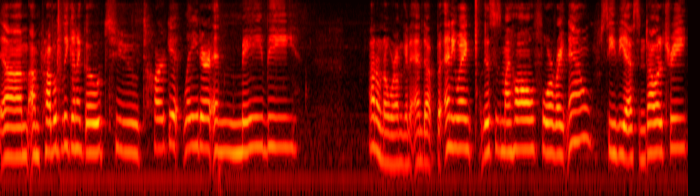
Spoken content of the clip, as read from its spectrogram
Um, I'm probably going to go to Target later and maybe, I don't know where I'm going to end up. But anyway, this is my haul for right now, CVS and Dollar Tree.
